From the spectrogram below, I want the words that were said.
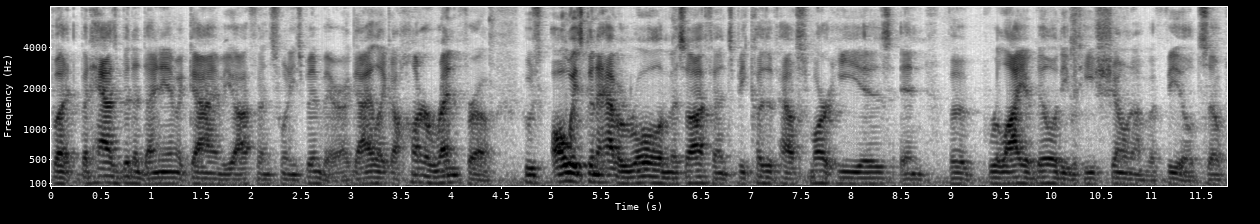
but but has been a dynamic guy in the offense when he's been there. A guy like a Hunter Renfrow, who's always going to have a role in this offense because of how smart he is and the reliability that he's shown on the field. So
